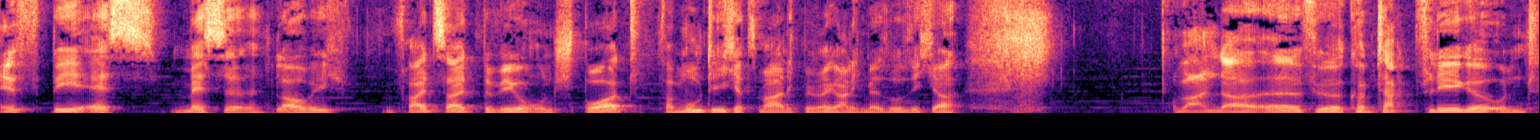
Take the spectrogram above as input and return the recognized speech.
FBS-Messe, glaube ich. Freizeit, Bewegung und Sport, vermute ich jetzt mal, ich bin mir gar nicht mehr so sicher, waren da äh, für Kontaktpflege und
